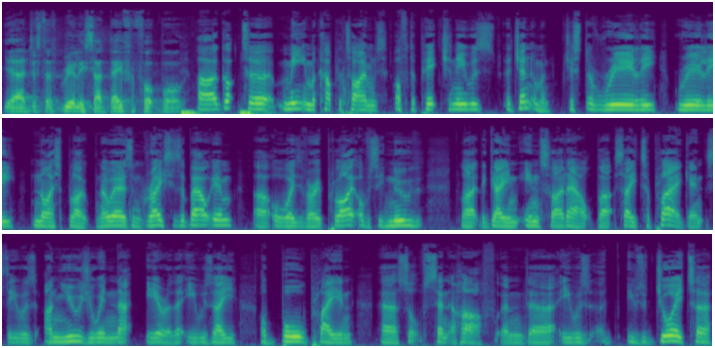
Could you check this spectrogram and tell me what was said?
yeah, just a really sad day for football. I got to meet him a couple of times off the pitch, and he was a gentleman, just a really, really nice bloke. No airs and graces about him. Uh, always very polite. Obviously knew like the game inside out. But say to play against, he was unusual in that era that he was a, a ball playing uh, sort of centre half, and uh, he was a, he was a joy to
